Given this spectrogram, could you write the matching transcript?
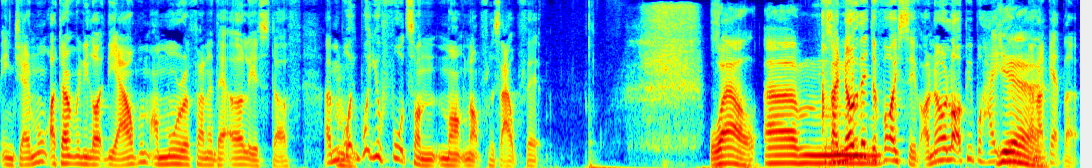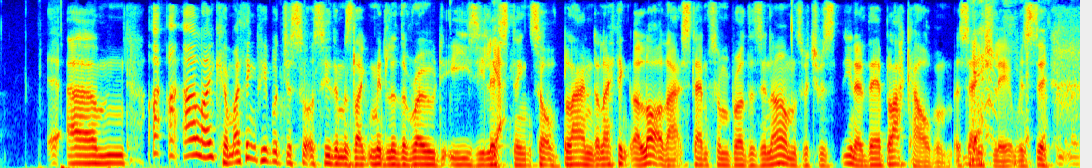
in general. I don't really like the album. I'm more of a fan of their earlier stuff. Um, what, what are your thoughts on Mark Knopfler's outfit? Well, um, because I know they're divisive. I know a lot of people hate them, and I get that. Um, I, I, I like them. I think people just sort of see them as like middle of the road, easy listening, sort of bland. And I think a lot of that stems from Brothers in Arms, which was you know their Black album. Essentially, it was yeah, the. definitely.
